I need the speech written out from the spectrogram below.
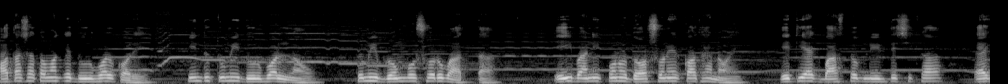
হতাশা তোমাকে দুর্বল করে, কিন্তু তুমি দুর্বল নও। তুমি ব্রহ্মস্বরূপ আত্মা। এই বাণী কোনো দর্শনের কথা নয়। এটি এক বাস্তব নির্দেশিকা, এক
